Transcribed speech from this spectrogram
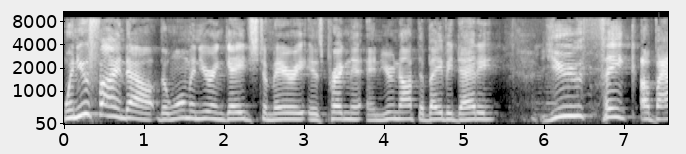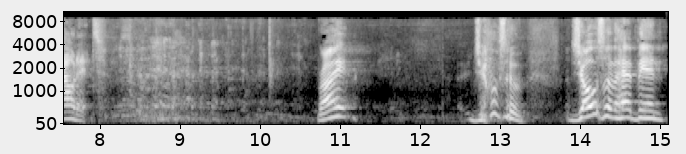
When you find out the woman you're engaged to marry is pregnant and you're not the baby daddy, you think about it. right? Joseph Joseph had been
